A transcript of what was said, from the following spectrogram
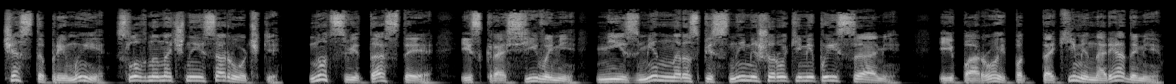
часто прямые, словно ночные сорочки, но цветастые и с красивыми, неизменно расписными широкими поясами. И порой под такими нарядами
